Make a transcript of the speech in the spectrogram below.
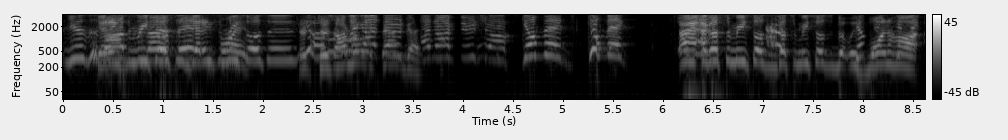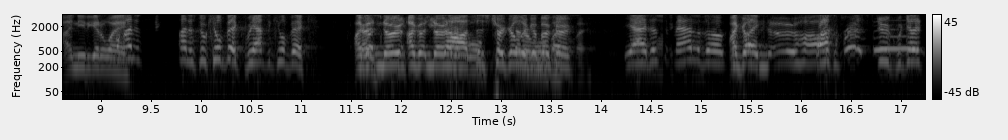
in! Use the Getting some resources. Getting some resources. There's- there's armor- I on got ground, Nooch. guys. I knocked Nooch off. Kill Vic! Kill Vic! All right, I got some resources. Got some resources, but with one heart. I need to get away. Behind us, don't kill Vic. We have to kill Vic. I got no. I got no hearts. wall. It's Choco Pete's at our Loco wall, by the Boco. way. Yeah, it doesn't matter though. 'cause, I got like, no hearts, Lock- Preston. Dude, we gotta.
